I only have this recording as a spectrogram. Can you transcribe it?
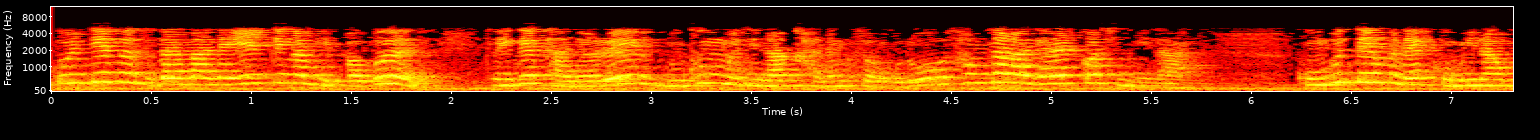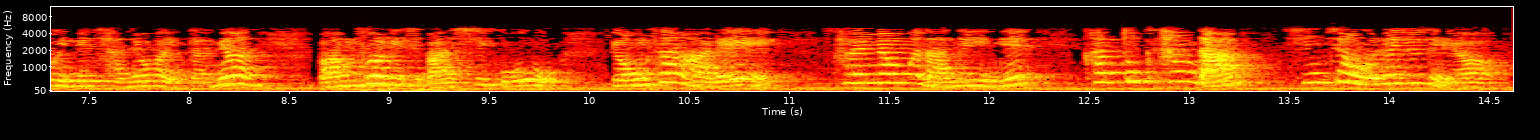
꼴찌에서 두 달 만에 1등한 비법은 대개 자녀를 무궁무진한 가능성으로 성장하게 할 것입니다. 공부 때문에 고민하고 있는 자녀가 있다면 망설이지 마시고 영상 아래 설명문 안에 있는 카톡 상담 신청을 해주세요.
